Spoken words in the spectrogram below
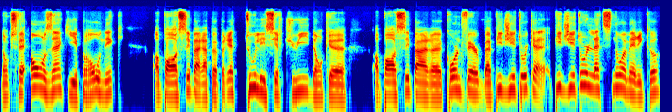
Donc, ça fait 11 ans qu'il est pro, Nick. A passé par à peu près tous les circuits. Donc, euh, a passé par euh, Corn Fair, ben, PGA, Tour, PGA Tour Latino-America,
